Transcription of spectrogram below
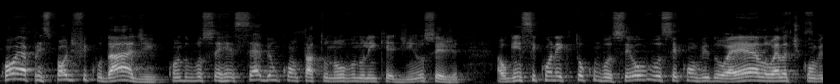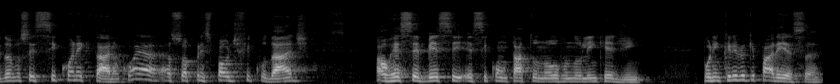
qual é a principal dificuldade quando você recebe um contato novo no LinkedIn? Ou seja, alguém se conectou com você, ou você convidou ela, ou ela te convidou, vocês se conectaram. Qual é a sua principal dificuldade ao receber esse, esse contato novo no LinkedIn? Por incrível que pareça,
